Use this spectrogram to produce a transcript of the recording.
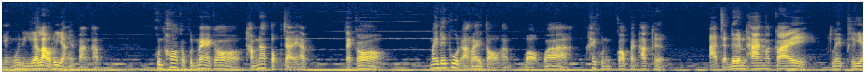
อย่างงู้นอย่างนี้ก็เล่าทุกอย่างให้ฟังครับ คุณพ่อกับคุณแม่ก็ทำหน้าตกใจครับ แต่ก็ไม่ได้พูดอะไรต่อครับ บอกว่าให้คุณก๊อฟไปพักเถอะอาจจะเดินทางมาไกล เลยเพลีย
